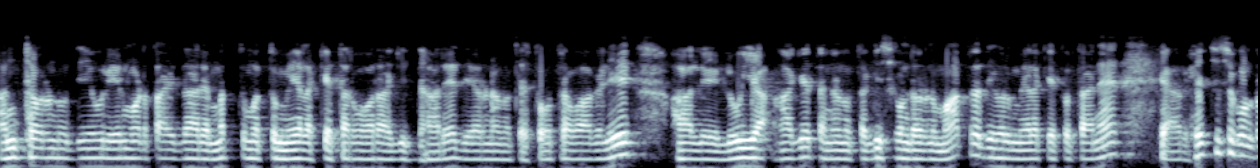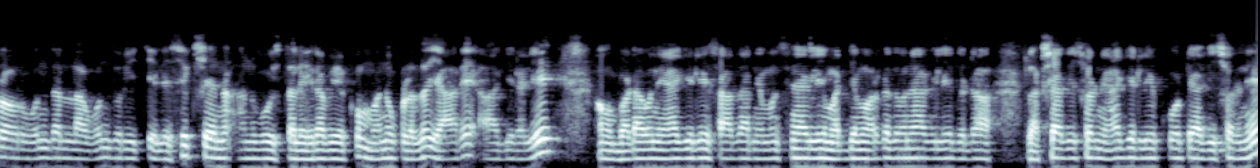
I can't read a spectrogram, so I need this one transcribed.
ಅಂಥವರನ್ನು ದೇವರು ಏನು ಮಾಡ್ತಾ ಇದ್ದಾರೆ? ಮತ್ತು ಮತ್ತು ಮೇಲಕ್ಕೆ ತರುವವರಾಗಿದ್ದಾರೆ. ದೇವರ ನಾಮಕ್ಕೆ ಸ್ತೋತ್ರವಾಗಲಿ. ಅಲ್ಲಿ ಲೂಯ್ಯ ಹಾಗೆ ತನ್ನನ್ನು ತಗ್ಗಿಸಿಕೊಂಡವರನ್ನು ಮಾತ್ರ ದೇವರು ಮೇಲಕ್ಕೆ ಎತ್ತುತ್ತಾನೆ. ಯಾರು ಹೆಚ್ಚಿಸಿಕೊಂಡ್ರು ಅವರು ಒಂದಲ್ಲ, ಒಂದು ರೀತಿಯಲ್ಲಿ ಶಿಕ್ಷೆಯನ್ನು ಅನುಭವಿಸ್ತಲೇ ಇರಬೇಕು. ಮನುಕುಲದ ಯಾರೇ ಆಗಿರಲಿ ಬಡವನೇ ಆಗಿರಲಿ, ಸಾಧಾರಣ ಮನುಷ್ಯನೇ ಆಗಲಿ ಮಧ್ಯಮ ವರ್ಗದವನೇ ಆಗಲಿ ದೊಡ್ಡ ಲಕ್ಷಾಧೀಶ್ವರನೇ ಆಗಿರಲಿ ಕೋಟ್ಯಾಧೀಶ್ವರನೇ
